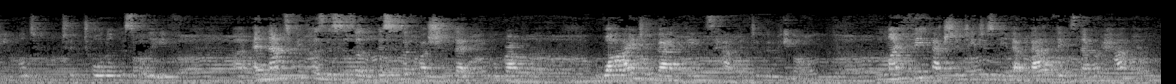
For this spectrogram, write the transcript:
people to, to total disbelief. Uh, and that's because this is a this is a question that people grapple with. Why do bad things happen to good people? My faith actually teaches me that bad things never happen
